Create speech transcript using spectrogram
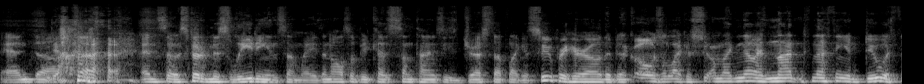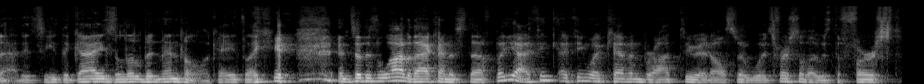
And uh, yeah. and so it's sort of misleading in some ways, and also because sometimes he's dressed up like a superhero. They'd be like, "Oh, is it like a?" Su-? I'm like, no, it has not nothing to do with that. It's he, the guy's a little bit mental. Okay, it's like, and so there's a lot of that kind of stuff. But yeah, I think I think what Kevin brought to it also was first of all, it was the first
